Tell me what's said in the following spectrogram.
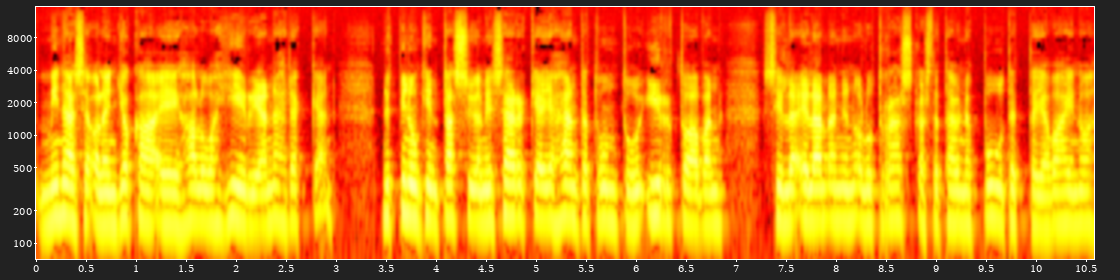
Minä se olen, joka ei halua hiiriä nähdäkään. Nyt minunkin tassujani särkeä ja häntä tuntuu irtoavan, sillä elämäni on ollut raskasta täynnä puutetta ja vainoa.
